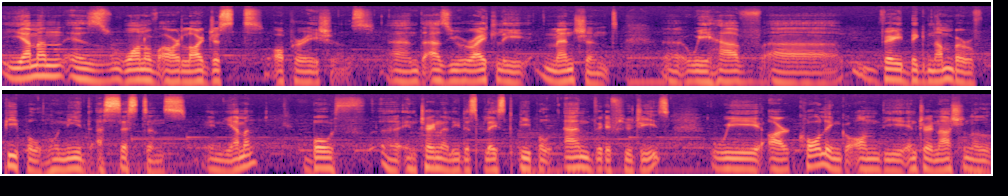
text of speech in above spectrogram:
Yemen is one of our largest operations, and as you rightly mentioned, uh, we have a very big number of people who need assistance in Yemen, both uh, internally displaced people and refugees. We are calling on the international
